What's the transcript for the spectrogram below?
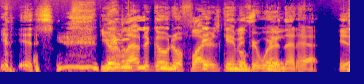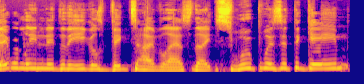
It is. You're allowed to go to a Flyers game if you're wearing that hat. Yeah. They were leaning into the Eagles big time last night. Swoop was at the game,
